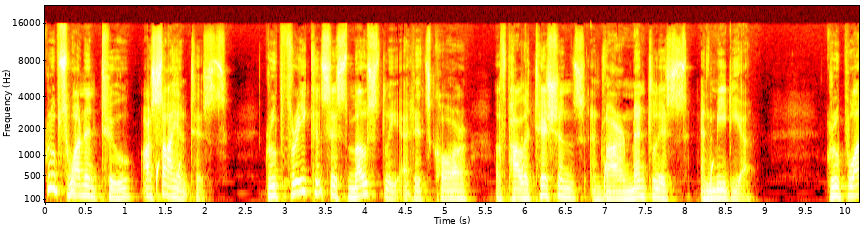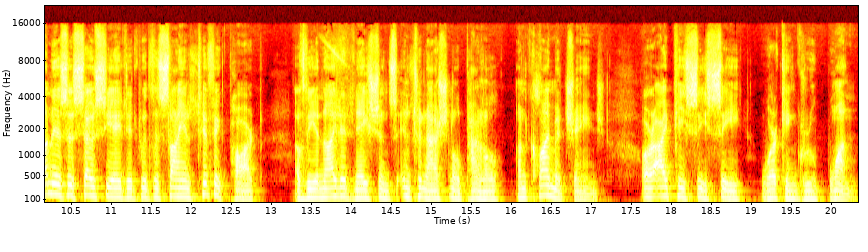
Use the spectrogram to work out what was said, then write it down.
Groups one and two are scientists. Group three consists mostly at its core of politicians, environmentalists, and media. Group one is associated with the scientific part of the United Nations International Panel on Climate Change, or IPCC Working Group 1.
